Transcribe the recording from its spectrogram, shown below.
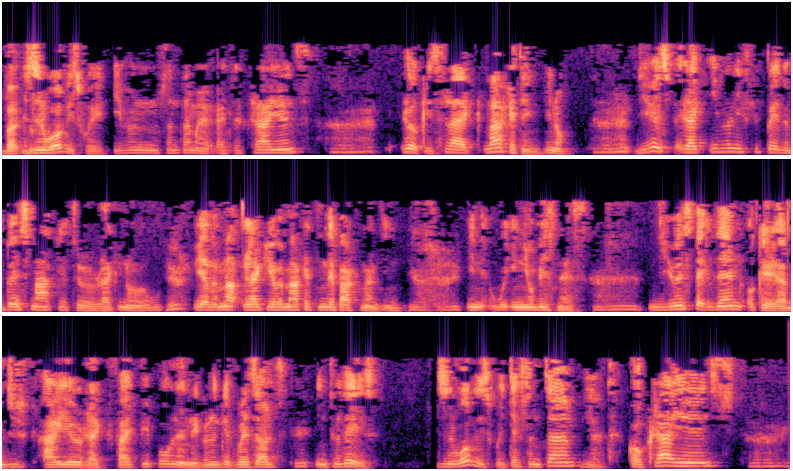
but it doesn't work this way. Even sometimes I, I tell clients, look, it's like marketing, you know. Do you expect, like, even if you pay the best marketer, like, you know, you have a mar- like you have a marketing department in, mm-hmm. in, in your business. Do you expect them, okay, I'm just hire like five people and they're gonna get results in two days? It doesn't work this way. Take some time, yeah. call clients, mm-hmm.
